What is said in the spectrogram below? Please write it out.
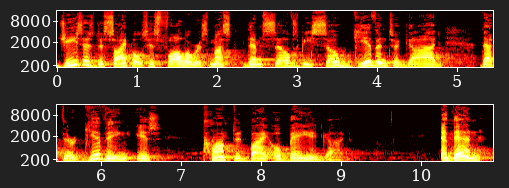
Jesus' disciples, his followers, must themselves be so given to God that their giving is prompted by obeying God. And then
